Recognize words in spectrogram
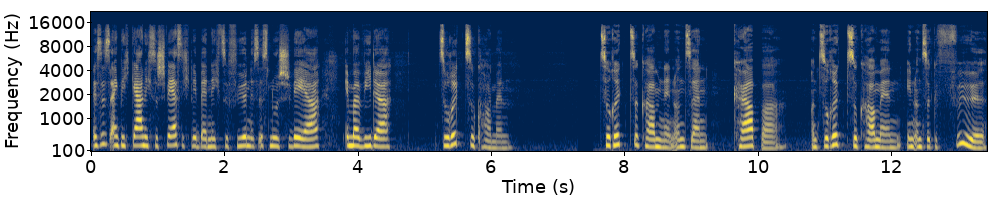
Es ist eigentlich gar nicht so schwer, sich lebendig zu fühlen. Es ist nur schwer, immer wieder zurückzukommen. Zurückzukommen in unseren Körper und zurückzukommen in unser Gefühl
